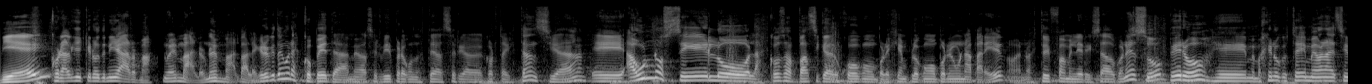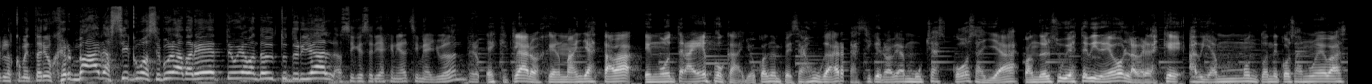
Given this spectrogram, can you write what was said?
Bien. con alguien que no tenía arma. No es malo, no es malo. Vale, creo que tengo una escopeta. Me va a servir para cuando esté a cerca a corta distancia. Eh, aún no sé lo, las cosas básicas del juego, como por ejemplo cómo poner una pared. No, no estoy familiarizado con eso. Pero eh, me imagino que ustedes me van a decir en los comentarios, Germán, así es como se pone la pared, te voy a mandar un tutorial. Así que sería genial si me ayudan. Pero Es que claro, Germán ya estaba en otra época. Yo cuando empecé a jugar, casi que no había muchas cosas ya. Cuando él subió este video, la verdad es que había un montón de cosas nuevas,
